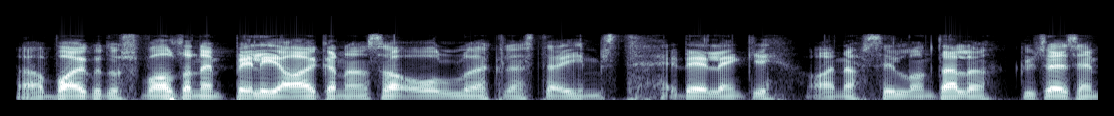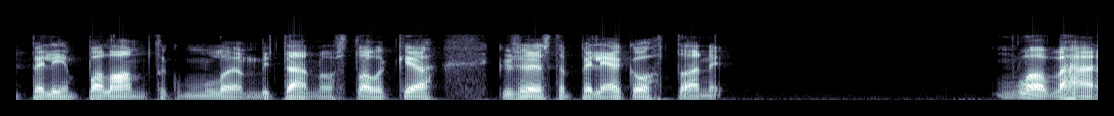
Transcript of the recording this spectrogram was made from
vaikutusvaltainen peli aikanansa ollut, ja kyllä sitä ihmiset edelleenkin aina silloin tällöin kyseisen pelin palaa, mutta kun mulla ei ole mitään nostalgia kyseistä peliä kohtaan, niin mulla on vähän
